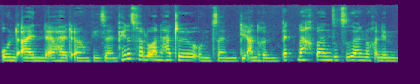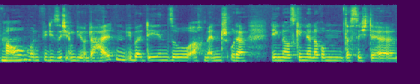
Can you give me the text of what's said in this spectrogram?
und einen, der halt irgendwie seinen Penis verloren hatte und sein, die anderen Bettnachbarn sozusagen noch in dem mhm. Raum und wie die sich irgendwie unterhalten über den so, ach Mensch, oder nee, genau, es ging dann darum, dass sich der,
